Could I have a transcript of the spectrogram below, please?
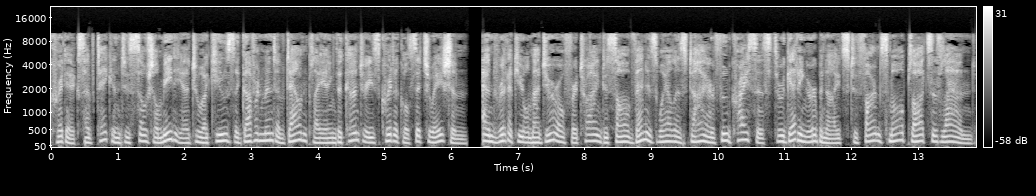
Critics have taken to social media to accuse the government of downplaying the country's critical situation, and ridicule Maduro for trying to solve Venezuela's dire food crisis through getting urbanites to farm small plots of land.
